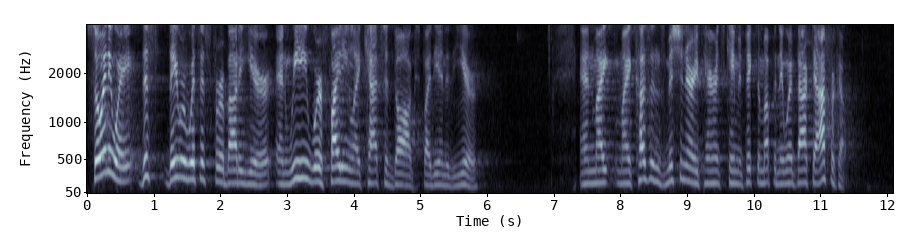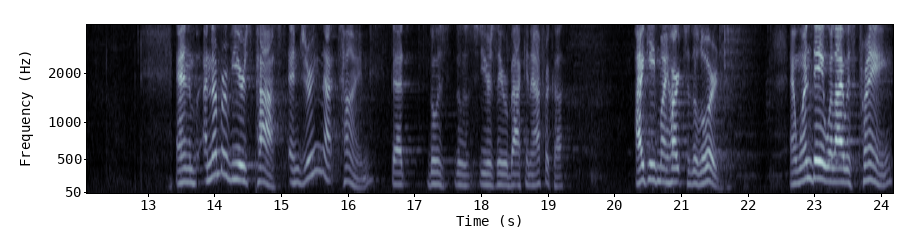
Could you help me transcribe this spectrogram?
So anyway, this, they were with us for about a year, and we were fighting like cats and dogs by the end of the year. And my, my cousin's missionary parents came and picked them up, and they went back to Africa. And a number of years passed, and during that time, that those, those years they were back in Africa, I gave my heart to the Lord. And one day while I was praying,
